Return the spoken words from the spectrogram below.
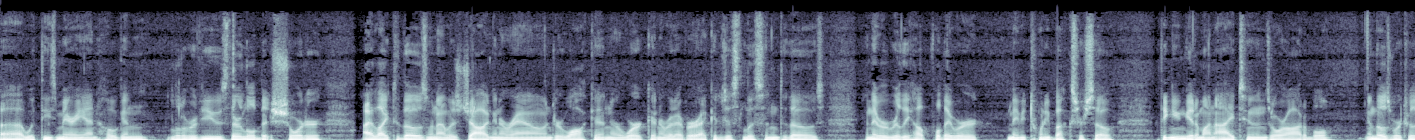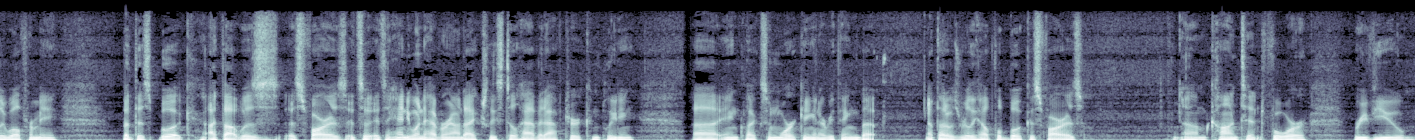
uh, with these Marianne Hogan little reviews. They're a little bit shorter. I liked those when I was jogging around or walking or working or whatever. I could just listen to those, and they were really helpful. They were maybe 20 bucks or so. I think you can get them on iTunes or Audible, and those worked really well for me. But this book, I thought was as far as it's a, it's a handy one to have around. I actually still have it after completing uh, NCLEX and working and everything. But I thought it was a really helpful book as far as um, content for review.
